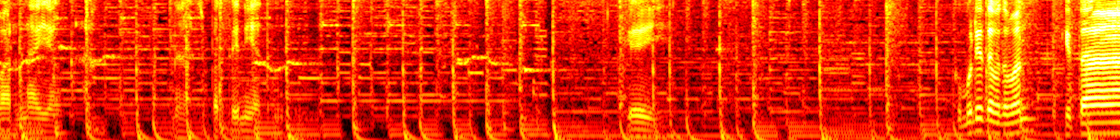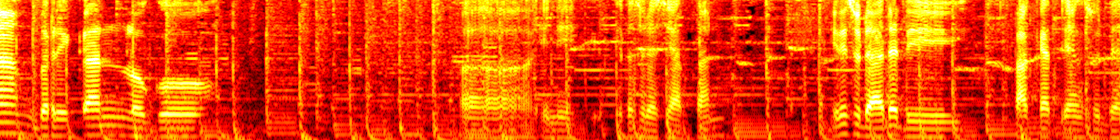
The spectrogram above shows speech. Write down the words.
warna yang terang nah seperti ini ya teman-teman. Oke. Kemudian teman-teman kita berikan logo uh, ini. Kita sudah siapkan ini sudah ada di paket yang sudah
